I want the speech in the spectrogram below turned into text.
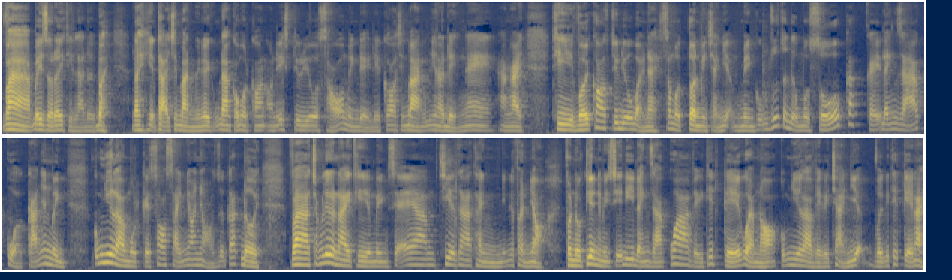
và bây giờ đây thì là đời 7 Đây hiện tại trên bàn mình đây cũng đang có một con Onyx Studio 6 mà mình để để co trên bàn cũng như là để nghe hàng ngày. Thì với con Studio 7 này sau một tuần mình trải nghiệm mình cũng rút ra được một số các cái đánh giá của cá nhân mình Cũng như là một cái so sánh nho nhỏ giữa các đời. Và trong cái video này thì mình sẽ um, chia ra thành những cái phần nhỏ. Phần đầu tiên thì mình sẽ đi đánh giá qua về cái thiết kế của em nó cũng như là về cái trải nghiệm với cái thiết kế này.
